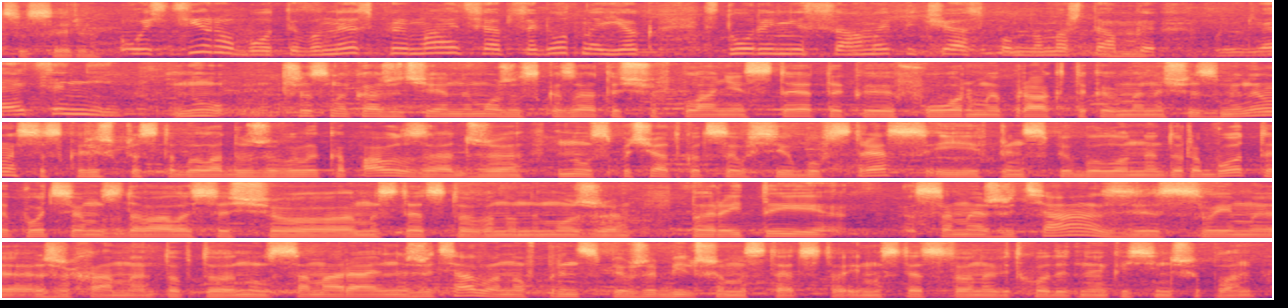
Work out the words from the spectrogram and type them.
цю серію. Ось ці роботи вони сприймаються абсолютно як створені саме під час повномасштабки. Mm. Виявляється, ні. Ну чесно кажучи, я не можу сказати, що в плані естетики, форми, практики в мене щось змінилося. Скоріше, просто була дуже велика пауза, адже ну спочатку це всіх був стрес, і в принципі було не до роботи. Потім здавалося, що мистецтво воно не може перейти саме життя зі своїми жахами, тобто ну саме реальне життя, воно в принципі вже більше мистецтва, і мистецтво воно відходить на якийсь інший план.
